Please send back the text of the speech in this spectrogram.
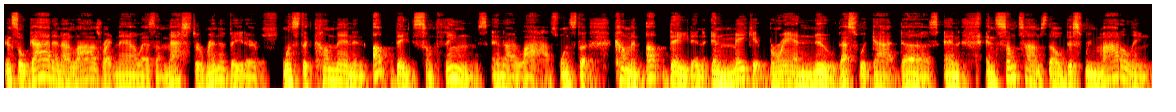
And so God in our lives right now as a master renovator wants to come in and update some things things in our lives, wants to come and update and, and make it brand new. That's what God does. And, and sometimes though, this remodeling,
